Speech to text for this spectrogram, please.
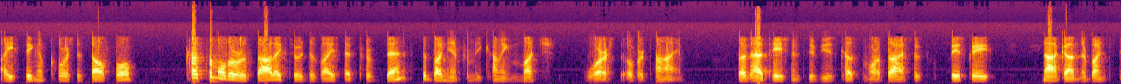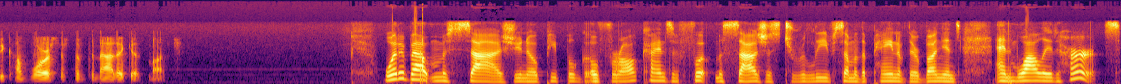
Icing, of course, is helpful. Custom molded orthotics are a device that prevents the bunion from becoming much worse over time. So I've had patients who've used custom orthotics who've basically not gotten their bunions to become worse or symptomatic as much. What about massage? You know, people go for all kinds of foot massages to relieve some of the pain of their bunions. And while it hurts,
